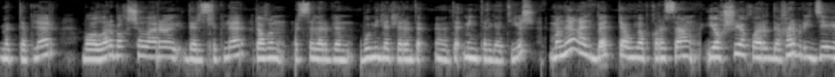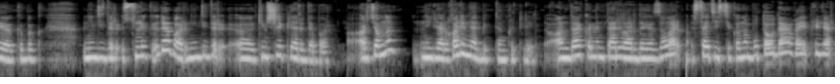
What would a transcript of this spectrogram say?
мәктәпләр балалар бакчалары дәреслекләр тагын нәрсәләр белән бу милләтләрне тәэмин итәргә тиеш. Моның әлбәттә уйлап карасаң яхшы яклары да һәрбер идея кебек ниндидер өстенлеге дә бар ниндидер кимчелекләре дә бар. Артемны ниләр галимнәр бик тәнкыйтьли. Анда комментарийларда язалар статистиканы бутауда гаеплиләр.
